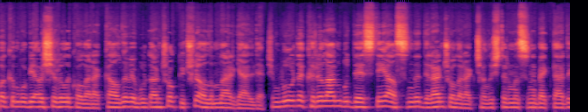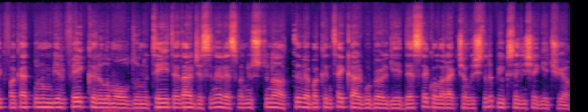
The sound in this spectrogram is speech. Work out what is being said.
bakın bu bir aşırılık olarak kaldı ve buradan çok güçlü alımlar geldi. Şimdi burada kırılan bu desteği aslında direnç olarak çalıştırmasını beklerdik fakat bunun bir fake kırılım olduğunu teyit edercesine resmen üstüne attı ve bakın tekrar bu bölgeyi destek olarak çalıştırıp yükselişe geçiyor.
